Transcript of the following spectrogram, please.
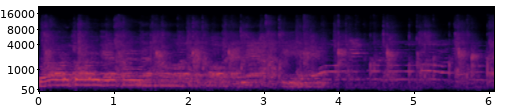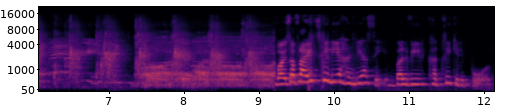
तोड़ तोड़ वॉइस ऑफ़ राइट्स के लिए हंडिया से बलवीर खत्री की रिपोर्ट।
